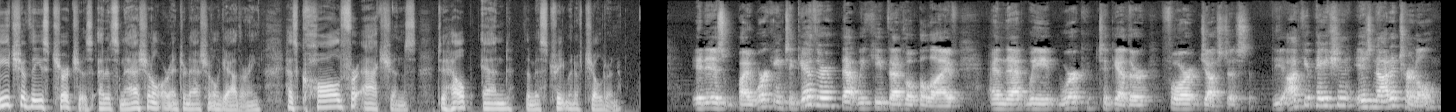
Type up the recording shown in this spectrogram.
Each of these churches at its national or international gathering has called for actions to help end the mistreatment of children. It is by working together that we keep that hope alive and that we work together for justice. The occupation is not eternal.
